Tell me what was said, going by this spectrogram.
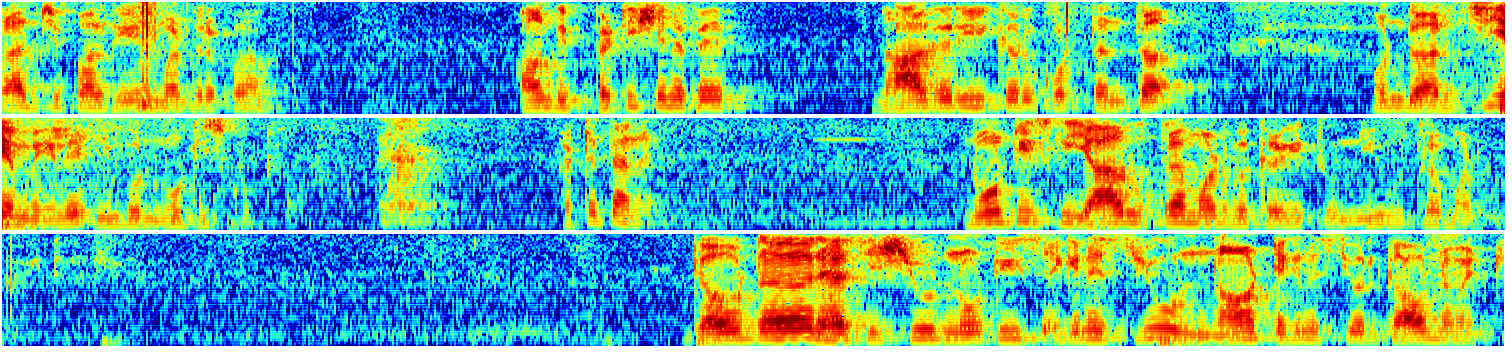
ರಾಜ್ಯಪಾಲರು ಏನು ಮಾಡಿದ್ರಪ್ಪ? On the petition of a ನಾಗರಿಕರು ಕೊಟ್ಟಂಥ ಒಂದು ಅರ್ಜಿಯ ಮೇಲೆ ನಿಮಗೊಂದು ನೋಟಿಸ್ ಕೊಟ್ಟರು ಅಟ್ಟೆ ತಾನೆ. ನೋಟಿಸ್ಗೆ ಯಾರು ಉತ್ತರ ಮಾಡಬೇಕಾಗಿತ್ತು? ನೀವು ಉತ್ತರ ಮಾಡಬೇಕಾಗಿತ್ತು governor has issued notice against you not against your government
